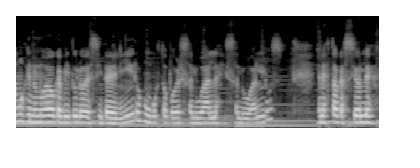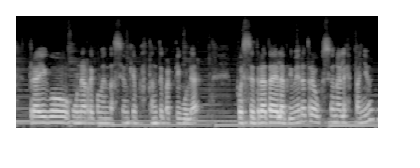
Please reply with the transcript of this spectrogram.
estamos en un nuevo capítulo de Cita de Libros. Un gusto poder saludarlas y saludarlos. En esta ocasión les traigo una recomendación que es bastante particular, pues se trata de la primera traducción al español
